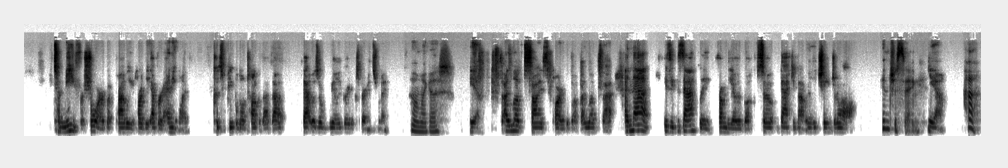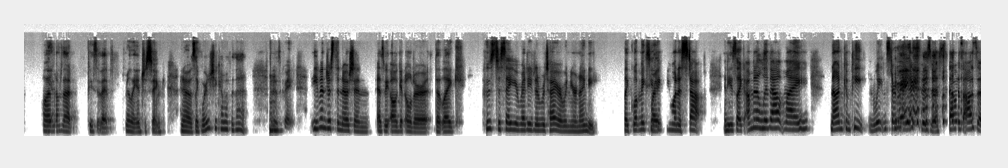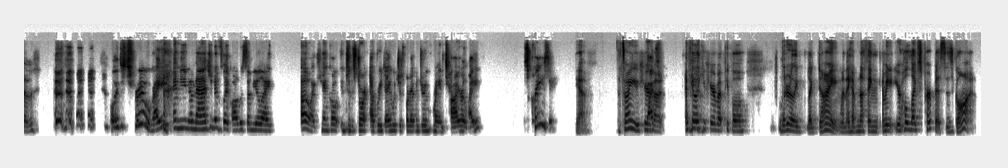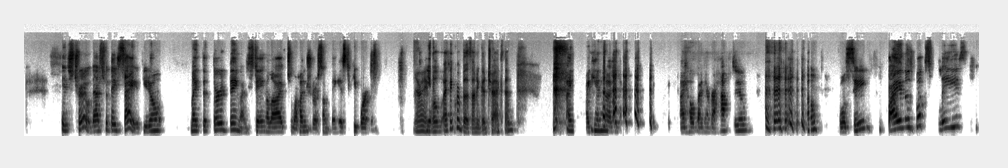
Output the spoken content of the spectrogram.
to me for sure, but probably hardly ever to anyone because people don't talk about that. That was a really great experience for me. Oh my gosh. Yeah. So I loved Sai's part of the book. I loved that. And that is exactly from the other book. So that did not really change at all. Interesting. Yeah. Huh. Well, yeah. I love that piece of it really interesting. I know I was like, where did she come up with that? But mm-hmm. it's great. Even just the notion as we all get older that like, who's to say you're ready to retire when you're 90? Like, what makes you right. think you want to stop? And he's like, I'm going to live out my non compete and wait and start my next business. That was awesome. well, it's true, right? I mean, imagine if like all of a sudden you're like, oh, I can't go into the store every day, which is what I've been doing for my entire life. It's crazy. Yeah. That's why you hear That's, about, I feel yeah. like you hear about people literally like dying when they have nothing. I mean, your whole life's purpose is gone. It's true. That's what they say. If you don't, like the third thing on staying alive to 100 or something is to keep working. All right. Yeah. Well, I think we're both on a good track then. I, I can't. I hope I never have to. oh, we'll see. Buying those books, ladies.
